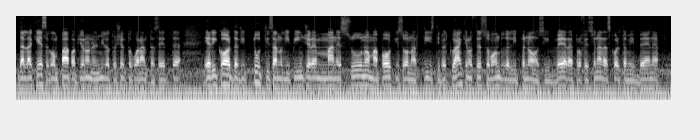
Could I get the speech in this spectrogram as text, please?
dalla Chiesa con Papa Pio IX nel 1847 e ricordati, tutti sanno dipingere, ma nessuno, ma pochi sono artisti, per cui anche nello stesso mondo dell'ipnosi vera e professionale, ascoltami bene,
